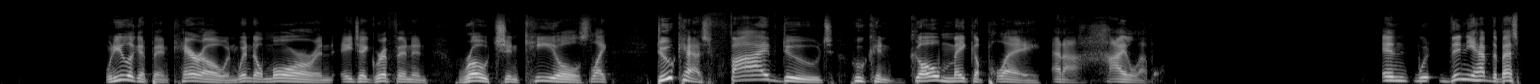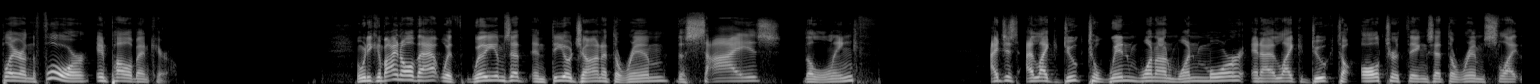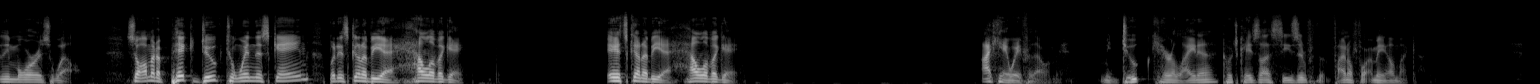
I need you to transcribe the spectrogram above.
When you look at Banchero and Wendell Moore and AJ Griffin and Roach and Keels, like Duke has five dudes who can go make a play at a high level and w- then you have the best player on the floor in Paolo Banchero. And when you combine all that with Williams at, and Theo John at the rim, the size, the length, I just I like Duke to win one on one more, and I like Duke to alter things at the rim slightly more as well. So I'm going to pick Duke to win this game, but it's going to be a hell of a game. It's going to be a hell of a game. I can't wait for that one, man. I mean, Duke, Carolina, Coach K's last season for the Final Four. I mean, oh my God.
